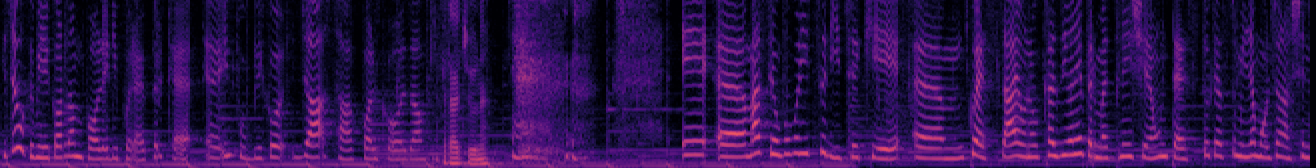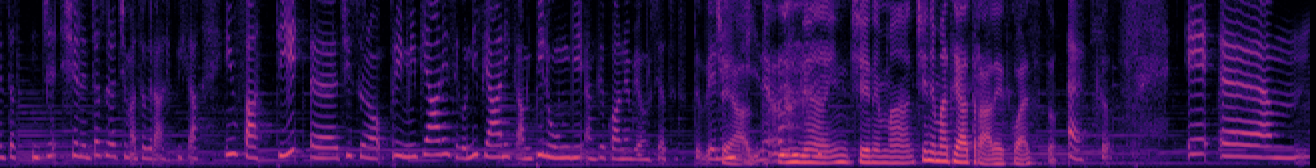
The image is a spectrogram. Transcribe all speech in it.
Dicevo che mi ricorda un po' Lady Porè perché eh, il pubblico già sa qualcosa. Hai ragione. E eh, Massimo Popolizio dice che ehm, questa è un'occasione per mettere in scena un testo che assomiglia molto a una sceneggia- ge- sceneggiatura cinematografica. Infatti eh, ci sono primi piani, secondi piani, campi lunghi, anche qua ne abbiamo studiato tutto bene C'è in altro. cinema. In, in cinema, cinema teatrale questo. Ecco. E ehm,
